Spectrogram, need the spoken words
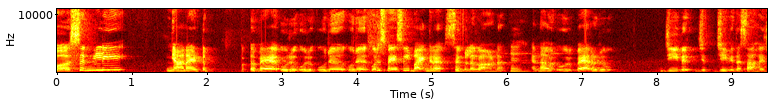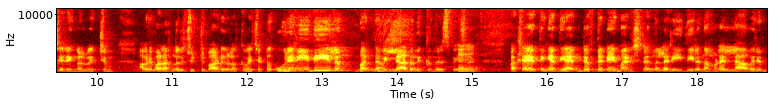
പേഴ്സണലി ഞാനായിട്ട് ഒരു ഒരു ഒരു ഒരു ഒരു സ്പേസിൽ ഭയങ്കര സിമിലർ ആണ്. എന്നാൽ വേറൊരു ജീവി ജീവിത സാഹചര്യങ്ങൾ വെച്ചും അവർ വളർന്നൊരു ചുറ്റുപാടുകളൊക്കെ വെച്ചിട്ട് ഒരു രീതിയിലും ബന്ധമില്ലാതെ നിൽക്കുന്ന ഒരു സ്പേസ് ആണ്. പക്ഷെ I think at the end of the day മനുഷ്യരെന്നുള്ള രീതിയിൽ നമ്മളെല്ലാവരും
